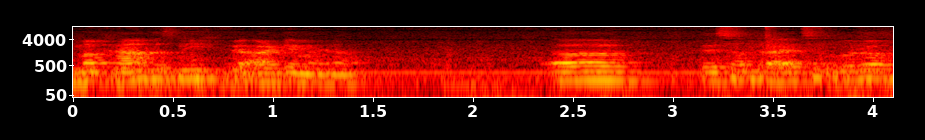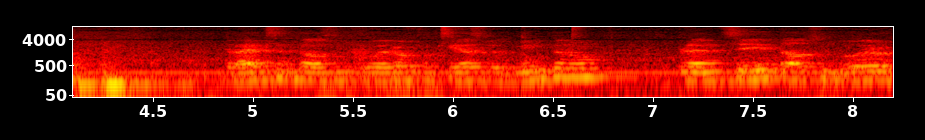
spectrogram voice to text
man kann das nicht verallgemeinern. Äh, das sind 13 Euro, 13.000 Euro Verkehrswertminderung bleiben 10.000 Euro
